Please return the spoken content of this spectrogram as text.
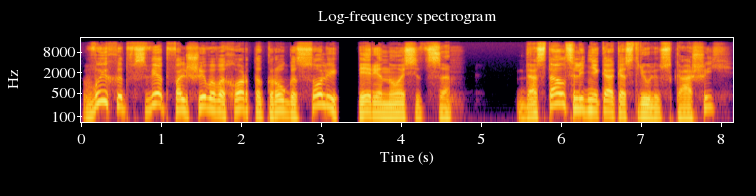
Выход в свет фальшивого хорта круга соли переносится. Достал с ледника кастрюлю с кашей,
